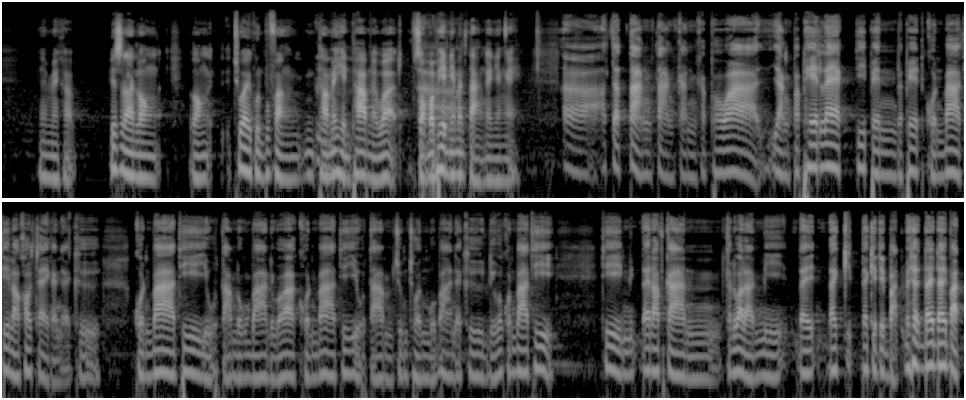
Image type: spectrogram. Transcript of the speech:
ำใช่ไหมครับพี่สลานลอง ลองช่วยคุณผู้ฟังทำให้เห็นภาพหน่อยว่าสองประเภทนี้มันต่างกันยังไงอ่าอาจจะต่างต่างกันครับ เพราะว่าอย่างประเภทแรกที่เป็นประเภทคนบ้าที่เราเข้าใจกันเนี่ยคือ คนบ้าที่อยู่ตามโรงพยาบาลหรือว่าคนบ้าที่อยู่ตามชุมชนหมู่บ้านเนี่ยคือ หรือว่าคนบ้าที่ที่ได้รับการกันว่าอะไรมีได้ได้กิจได้กิจบัตรไม่ใช่ได้ได้บัตร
